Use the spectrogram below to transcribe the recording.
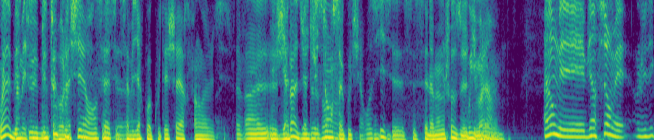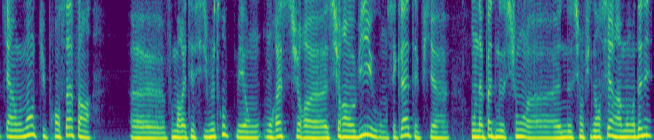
Ouais, mais, Non, mais tout- c'est mais tout coûte relatif, cher en fait. Ça veut dire quoi coûter cher enfin, Il je sais pas, y a du, du temps ans- ça coûte cher aussi, c'est- la même chose. Oui, voilà. vois, Ah non, mais bien sûr, mais je lui dis qu'il y a un moment, tu prends ça, enfin, euh, vous m'arrêtez si je me trompe, mais on, on reste sur, euh, sur un hobby où on s'éclate et puis euh, on n'a pas de notion, euh, notion financière à un moment donné.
